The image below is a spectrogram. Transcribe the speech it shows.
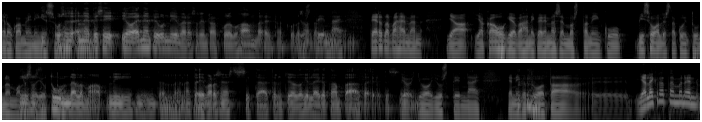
elokuvameiningin suuntaan. Se enempi, joo, enempi Universalin Dracula kuin Hammerin Dracula. Justiin näin. Verta vähemmän, ja, ja kauhukin on vähän niin kuin enemmän semmoista niin kuin visuaalista kuin tunnelmallista niin, juttua. tunnelmaa, niin, niin tälleen. Mm. Että ei varsinaisesti sitä, että nyt jotakin leikataan päätä irti. Joo, joo, justiin näin. Ja niin kuin tuota, jälleen kerran tämmöinen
